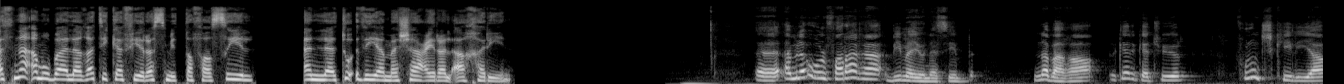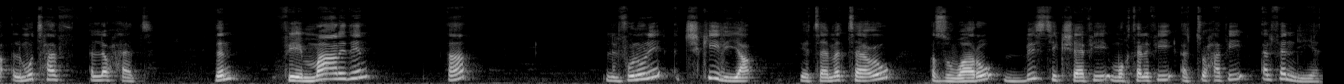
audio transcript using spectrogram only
أثناء مبالغتك في رسم التفاصيل أن لا تؤذي مشاعر الآخرين. آه، أملأ الفراغ بما يناسب؟ نابغة الكاريكاتير فنون تشكيلية المتحف اللوحات. إذن في معرض أه للفنون التشكيلية يتمتع الزوار باستكشاف مختلف التحف الفنية.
